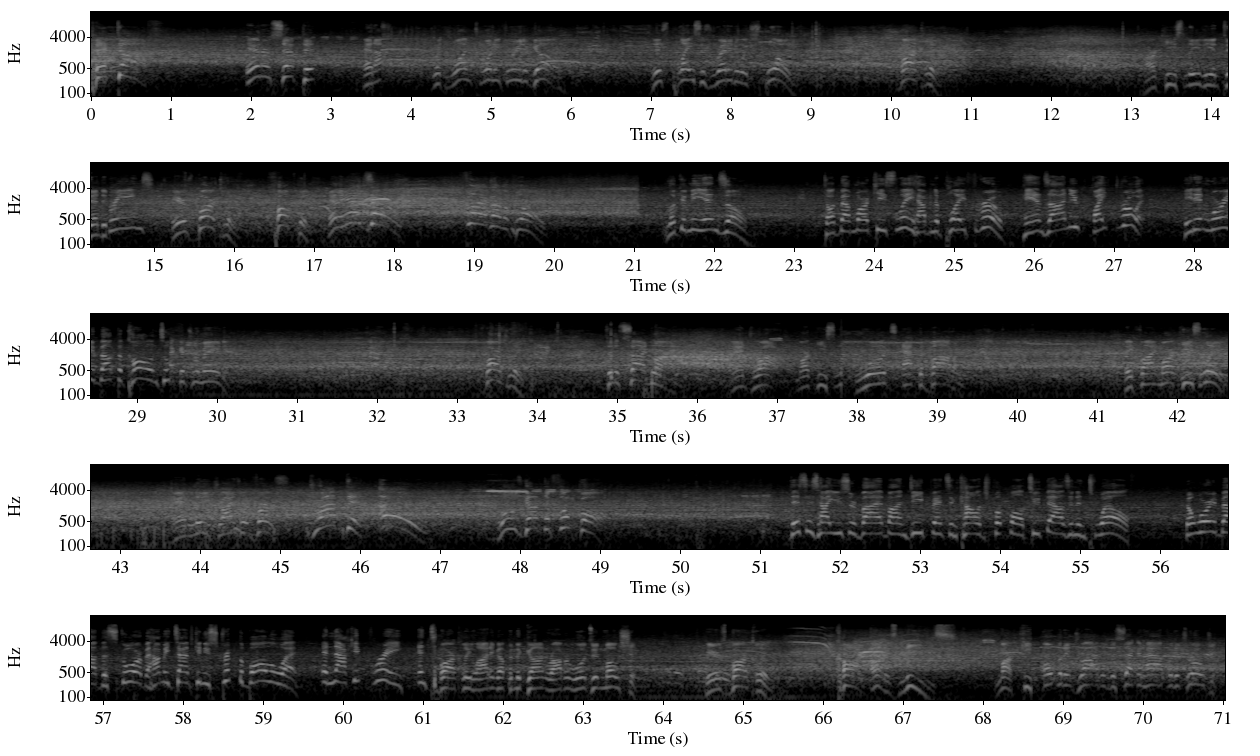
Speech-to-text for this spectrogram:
Picked off. Intercepted. And I, with 123 to go, this place is ready to explode. Barkley. Marqise Lee, the intended greens. Here's Barkley. Pumping. And the end zone. Flag on the play. Look in the end zone. Talk about Marqise Lee having to play through. Hands on you, fight through it. He didn't worry about the call until seconds remaining. Barkley to the sideline and dropped. Marquise Woods at the bottom. They find Marqise Lee. And Lee tries to reverse. Dropped it. Oh! Who's got the football? This is how you survive on defense in college football 2012. Don't worry about the score, but how many times can you strip the ball away and knock it free? And Barkley lining up in the gun. Robert Woods in motion. Here's Barkley. Caught on his knees. Marquis opening drive of the second half for the Trojans.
